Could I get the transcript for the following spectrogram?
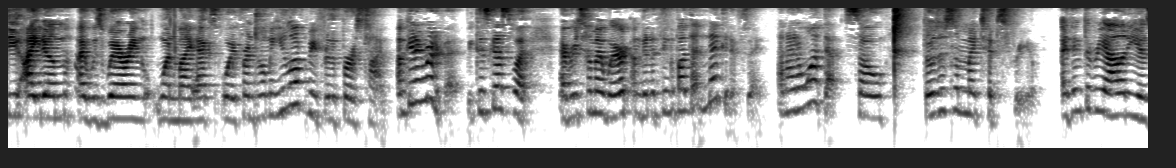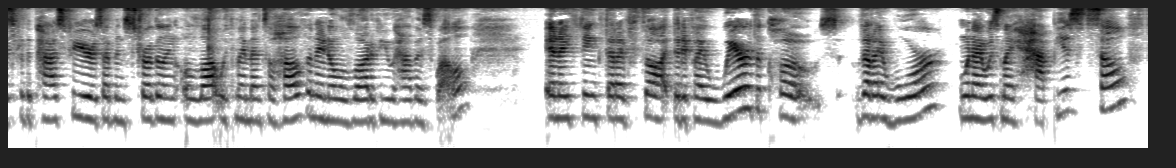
the item I was wearing when my ex-boyfriend told me he loved me for the first time. I'm getting rid of it because guess what? Every time I wear it, I'm gonna think about that negative thing and I don't want that. So those are some of my tips for you. I think the reality is for the past few years, I've been struggling a lot with my mental health and I know a lot of you have as well. And I think that I've thought that if I wear the clothes that I wore when I was my happiest self,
